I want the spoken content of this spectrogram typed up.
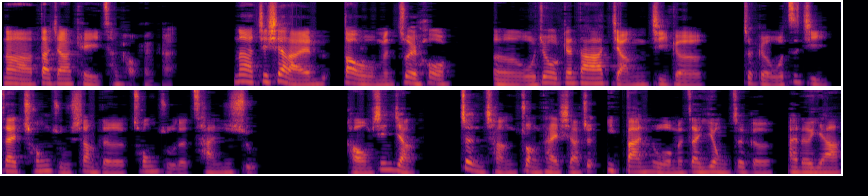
那大家可以参考看看。那接下来到了我们最后，呃，我就跟大家讲几个这个我自己在冲煮上的冲煮的参数。好，我们先讲正常状态下，就一般我们在用这个爱乐压，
